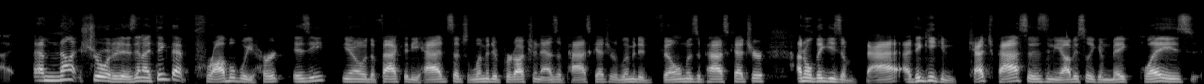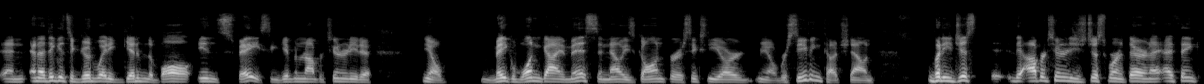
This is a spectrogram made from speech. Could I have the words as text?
I, am not sure what it is, and I think that probably hurt Izzy. You know, the fact that he had such limited production as a pass catcher, limited film as a pass catcher. I don't think he's a bat. I think he can catch passes, and he obviously can make plays. And and I think it's a good way to get him the ball in space and give him an opportunity to, you know make one guy miss and now he's gone for a 60 yard, you know, receiving touchdown. But he just, the opportunities just weren't there. And I, I think,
